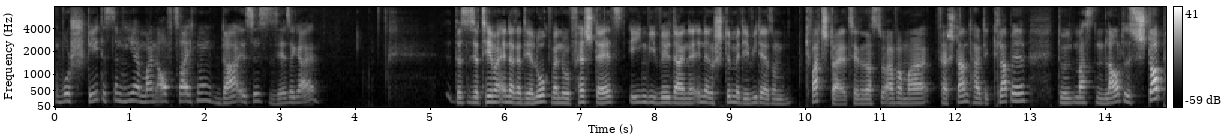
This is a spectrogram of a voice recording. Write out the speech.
wo steht es denn hier in meinen Aufzeichnungen? Da ist es, sehr, sehr geil. Das ist ja Thema innerer Dialog, wenn du feststellst, irgendwie will deine innere Stimme dir wieder so einen Quatsch da erzählen, dass du einfach mal Verstand, halt die Klappe, du machst ein lautes Stopp,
